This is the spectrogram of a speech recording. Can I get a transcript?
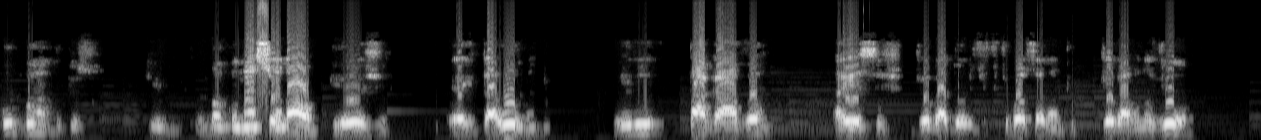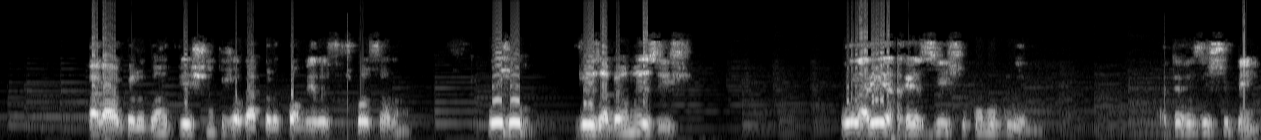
O banco, que, que, o Banco Nacional, que hoje é Itaú, né, ele pagava a esses jogadores de futebol salão que jogavam no Vila, pagava pelo banco e eles tinham que jogar pelo Palmeiras Futebol. Hoje o Vila Isabel não existe. O Laria resiste como clube. Até resiste bem.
